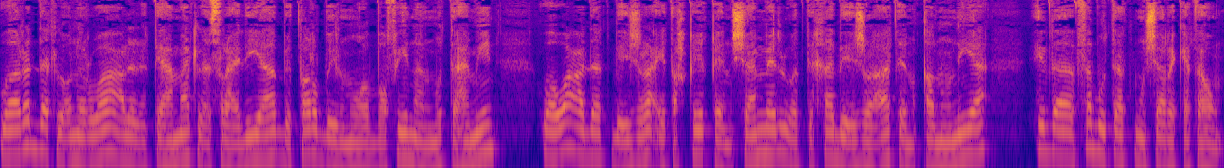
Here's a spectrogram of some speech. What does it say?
وردت الأونروا على الاتهامات الإسرائيلية بطرد الموظفين المتهمين ووعدت بإجراء تحقيق شامل واتخاذ إجراءات قانونية إذا ثبتت مشاركتهم.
